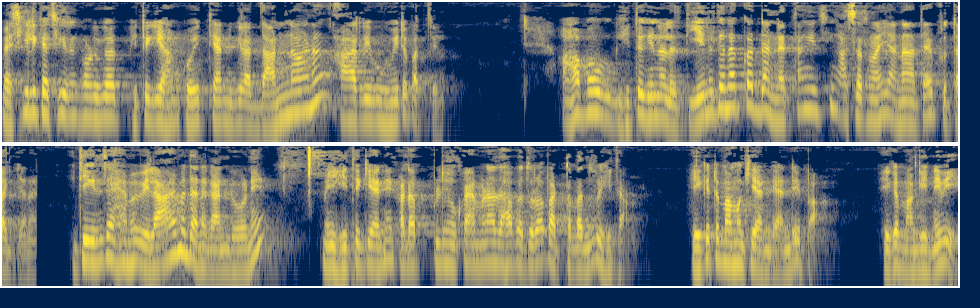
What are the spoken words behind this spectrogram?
වැසිකිලි කැසිකිලනකොට හිත ගියහම කොහෙද තියන්නේ කියලා දන්නවනම් ආර්ය භූමියටපත් වෙනවා. ආපහු හිත ගෙනලා තියෙන තැනක්වත් දන්නේ නැත්නම් ඉතින් අසරණයි අනාතයි පෘථග්ජනයි. ඉතින් ඒ නිසා හැම වෙලාවෙම දැනගන්න ඕනේ මේ හිත කියන්නේ කඩප්පුලිය කයමනා දහපතුරා පට්ටබඳුරු හිත. ඒකට මම කියන්නේ යන්න එපා. ඒක මගේ නෙවෙයි.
